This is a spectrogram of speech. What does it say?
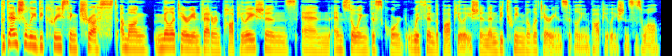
potentially decreasing trust among military and veteran populations and, and sowing discord within the population and between military and civilian populations as well.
